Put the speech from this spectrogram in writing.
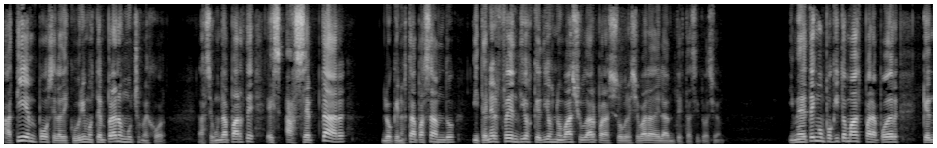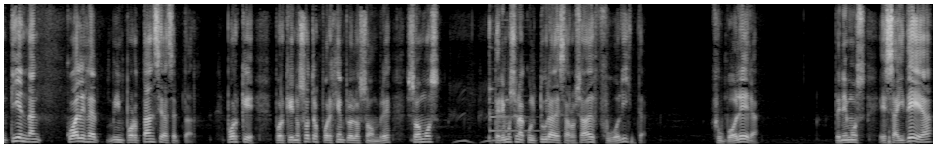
a tiempo, si la descubrimos temprano, mucho mejor. La segunda parte es aceptar lo que nos está pasando y tener fe en Dios que Dios nos va a ayudar para sobrellevar adelante esta situación. Y me detengo un poquito más para poder que entiendan cuál es la importancia de aceptar. ¿Por qué? Porque nosotros, por ejemplo, los hombres, somos, tenemos una cultura desarrollada de futbolista, futbolera. Tenemos esa idea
